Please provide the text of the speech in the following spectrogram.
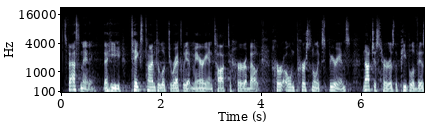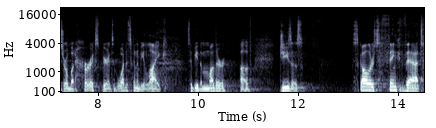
It's fascinating that he takes time to look directly at Mary and talk to her about her own personal experience, not just hers, the people of Israel, but her experience of what it's going to be like to be the mother of Jesus. Scholars think that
